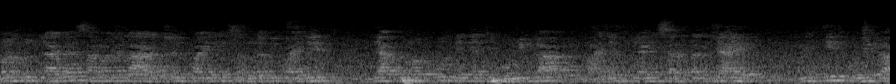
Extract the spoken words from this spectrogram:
परंतु ज्या ज्या समाजाला आरक्षण पाहिजे सवलती पाहिजे त्या पुरवठून देण्याची भूमिका भाजपची आणि सरकारची आहे. आणि ती भूमिका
